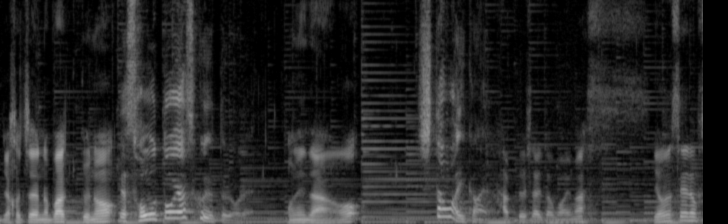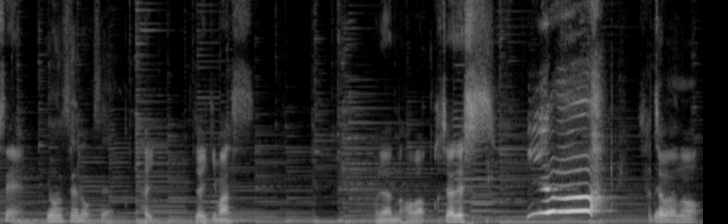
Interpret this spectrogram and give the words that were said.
じゃあこちらのバッグのいや相当安く言ってる俺。お値段を下はいかんやん。発表したいと思います。4000 6000円。4000 6000はい。じゃあいきます。お値段の方はこちらです。いや社長の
